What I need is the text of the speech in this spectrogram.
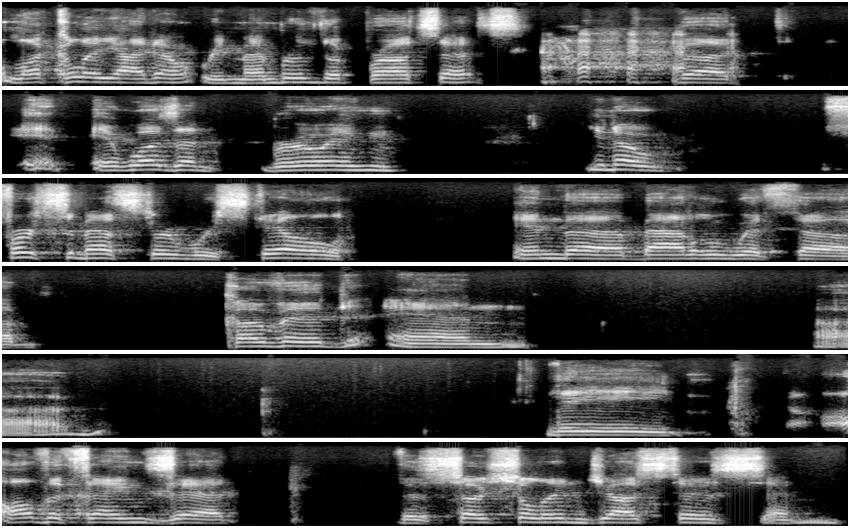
luckily, I don't remember the process, but it, it wasn't brewing. You know, first semester, we're still in the battle with uh, COVID and uh, the all the things that the social injustice and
